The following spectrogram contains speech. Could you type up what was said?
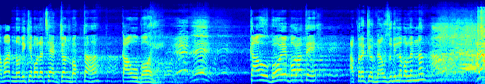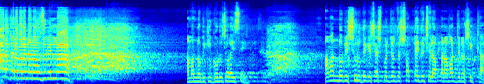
আমার নবীকে বলেছে একজন বক্তা কাউ বয় কাউ বয় বলাতে আপনারা কেউ নাউজুবিল্লাহ বললেন না? আরে আরও জোরে বলেন না, নাউজুবিল্লাহ। আমার নবী কি গরু চড়াইছে? আমার নবী শুরু থেকে শেষ পর্যন্ত সবটাই তো ছিল আপনার, আমার জন্য শিক্ষা।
